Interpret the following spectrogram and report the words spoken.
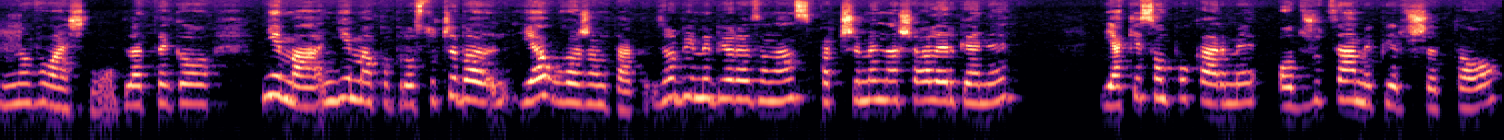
No właśnie, dlatego nie ma, nie ma po prostu, trzeba, ja uważam tak, zrobimy biorezonans, patrzymy nasze alergeny, jakie są pokarmy, odrzucamy pierwsze to,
